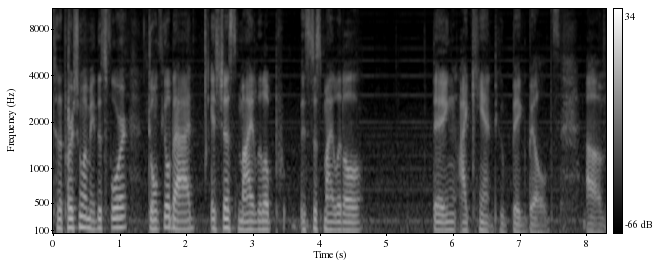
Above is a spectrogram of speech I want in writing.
to the person who I made this for, don't feel bad. It's just my little. It's just my little thing. I can't do big builds. Um,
